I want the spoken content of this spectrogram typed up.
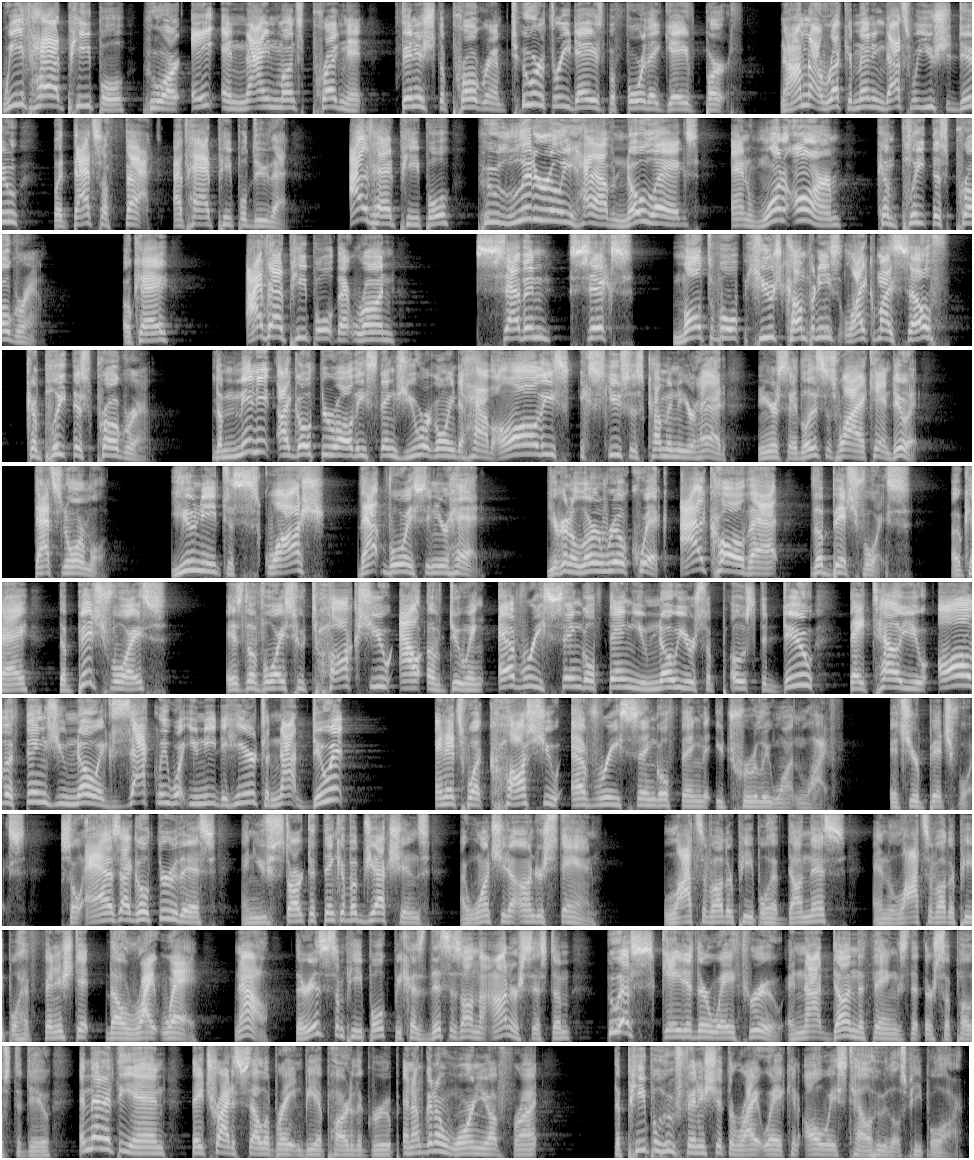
We've had people who are eight and nine months pregnant finish the program two or three days before they gave birth. Now, I'm not recommending that's what you should do, but that's a fact. I've had people do that. I've had people who literally have no legs and one arm complete this program. Okay? I've had people that run seven, six, multiple huge companies like myself complete this program. The minute I go through all these things, you are going to have all these excuses come into your head. And you're going to say, well, this is why I can't do it. That's normal. You need to squash that voice in your head. You're going to learn real quick. I call that the bitch voice. Okay. The bitch voice is the voice who talks you out of doing every single thing you know you're supposed to do they tell you all the things you know exactly what you need to hear to not do it. And it's what costs you every single thing that you truly want in life. It's your bitch voice. So as I go through this and you start to think of objections, I want you to understand lots of other people have done this and lots of other people have finished it the right way. Now, there is some people because this is on the honor system who have skated their way through and not done the things that they're supposed to do. And then at the end, they try to celebrate and be a part of the group. And I'm going to warn you up front the people who finish it the right way can always tell who those people are.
